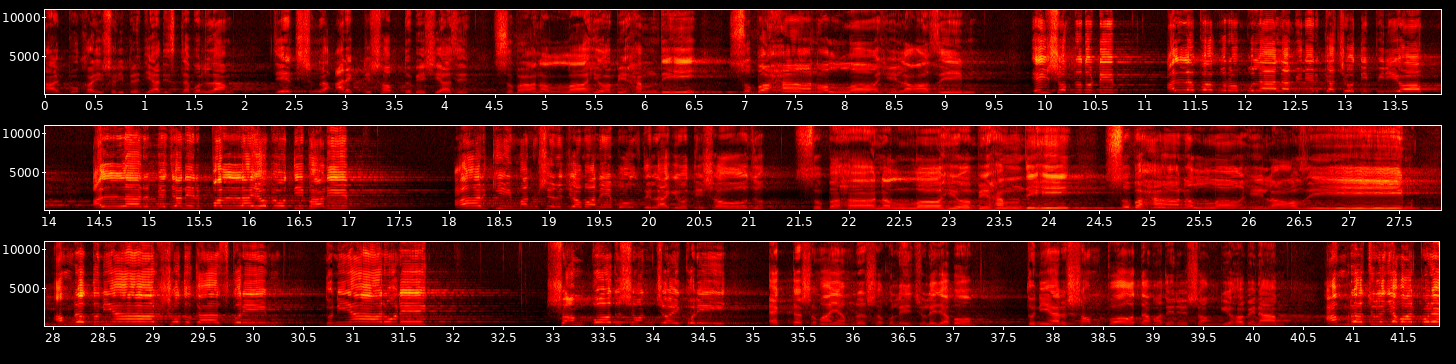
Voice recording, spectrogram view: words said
আর বোখারি শরীফের যে হাদিসটা বললাম, যে সঙ্গে আরেকটি শব্দ বেশি আছে সুবাহান আল্লাহি অবিহামদিহি সুবাহান আল্লাহিল আজিম এই শব্দ দুটি আল্লাহ পাক রব্বুল আলামিনের কাছে অতি প্রিয়। আল্লাহর মেজানের পাল্লাই হবে অতি ভারী। আর কি মানুষের জবানে বলতে লাগে অতি সহজ। ওয়া বিহামদিহি সুবহানাল্লাহিল আযীম। আমরা দুনিয়ার শত কাজ করি, দুনিয়ার অনেক সম্পদ সঞ্চয় করি। একটা সময় আমরা সকলেই চলে যাব, দুনিয়ার সম্পদ আমাদের সঙ্গে হবে না। আমরা চলে যাওয়ার পরে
